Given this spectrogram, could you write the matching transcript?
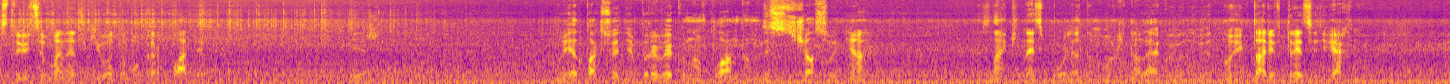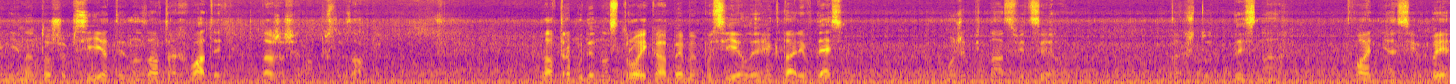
Остаються в мене такі от тому Карпати. Ж. Ну я так сьогодні перевиконав план, там десь з часу дня. Не знаю, кінець поля, там може далеко його не видно. Ну гектарів 30 гехну. Мені на те, щоб сіяти на завтра хватить, навіть ще на післязавтра. Завтра буде настройка, аби ми посіяли гектарів 10, може 15 від сили. Так що тут десь на 2 дня сівби.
